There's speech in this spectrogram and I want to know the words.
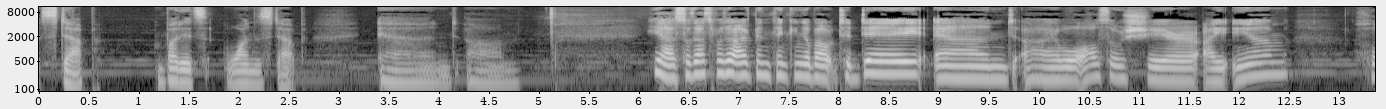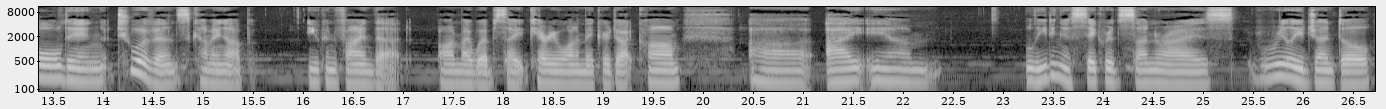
step but it's one step. And um, yeah, so that's what I've been thinking about today. And I will also share I am holding two events coming up. You can find that on my website, carriewanamaker.com. Uh, I am leading a sacred sunrise, really gentle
